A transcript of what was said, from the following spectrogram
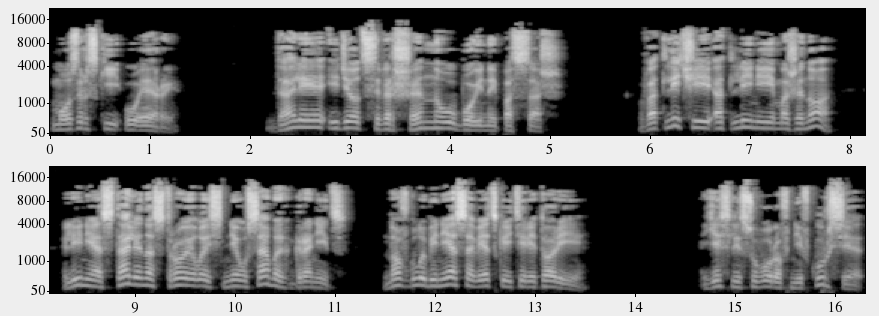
Мозырский уэры. Далее идет совершенно убойный пассаж. В отличие от линии Мажино, линия Сталина строилась не у самых границ, но в глубине советской территории. Если Суворов не в курсе,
